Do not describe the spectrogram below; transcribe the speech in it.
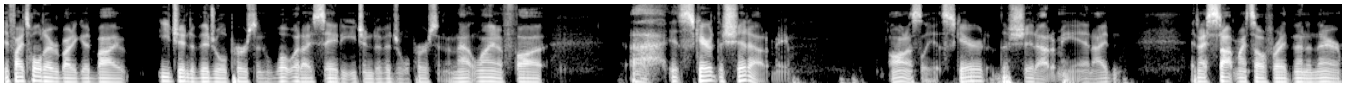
if I told everybody goodbye, each individual person, what would I say to each individual person? And that line of thought, uh, it scared the shit out of me. Honestly, it scared the shit out of me, and I and I stopped myself right then and there.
